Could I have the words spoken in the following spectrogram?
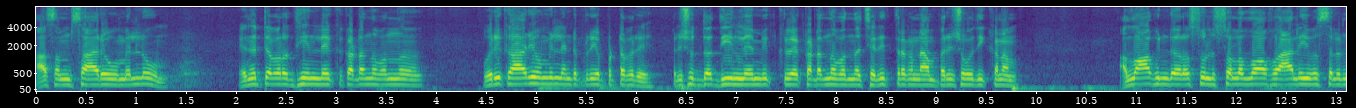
ആ സംസാരവും എല്ലവും. അവർ ദീനിലേക്ക് കടന്നു വന്ന് ഒരു കാര്യവുമില്ല എന്റെ പ്രിയപ്പെട്ടവർ പരിശുദ്ധ ദീനിലേക്ക് കടന്നു വന്ന ചരിത്രങ്ങൾ നാം പരിശോധിക്കണം. അള്ളാഹുവിന്റെ റസൂൽ സല്ലാഹു അലൈ വസ്ലം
